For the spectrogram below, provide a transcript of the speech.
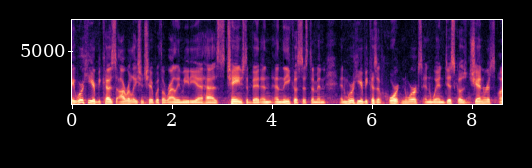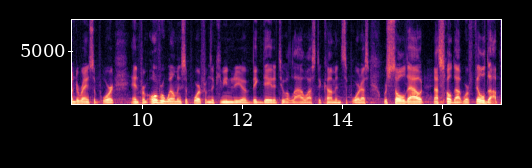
Okay, we're here because our relationship with O'Reilly Media has changed a bit and, and the ecosystem, and, and we're here because of Hortonworks and WANDisco's generous underwriting support and from overwhelming support from the community of big data to allow us to come and support us. We're sold out, not sold out, we're filled up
